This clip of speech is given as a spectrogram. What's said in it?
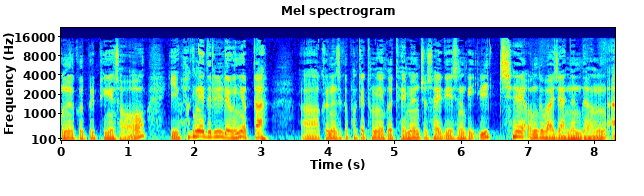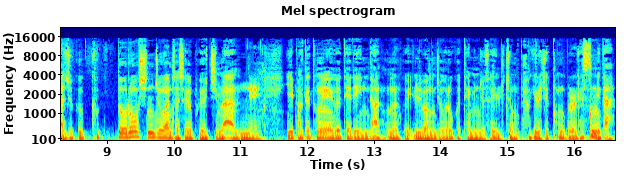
오늘 그 브리핑에서 이 확인해드릴 내용이 없다. 아, 그러면서 그 박 대통령의 그 대면 조사에 대해서는 그 일체 언급하지 않는 등 아주 그 극도로 신중한 자세를 보였지만 네. 이 박 대통령의 그 대대인단 오늘 그 일방적으로 그 대면 조사 일정 파기를 이제 통보를 했습니다.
